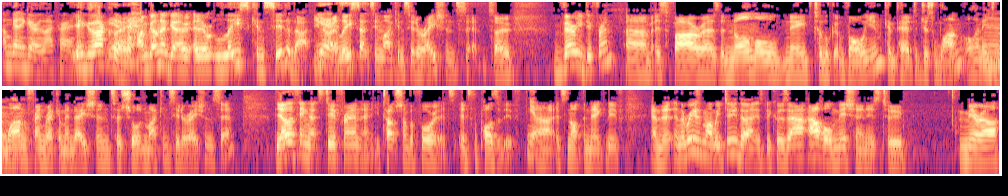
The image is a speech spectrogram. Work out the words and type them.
I'm going to go with my friend. Exactly. Yeah. I'm going to go at least consider that. You know, at least that's in my consideration set. So. Very different um, as far as the normal need to look at volume compared to just one. All I need is one friend recommendation to shorten my consideration set. The other thing that's different, and you touched on before, it's it's the positive. Yep. Uh, it's not the negative. And the and the reason why we do that is because our, our whole mission is to mirror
